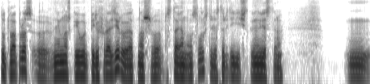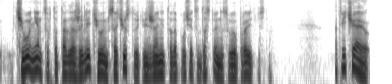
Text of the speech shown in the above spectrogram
Тут вопрос, э, немножко его перефразирую от нашего постоянного слушателя, стратегического инвестора чего немцев-то тогда жалеть, чего им сочувствовать, ведь же они тогда, получается, достойны своего правительства. Отвечаю.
